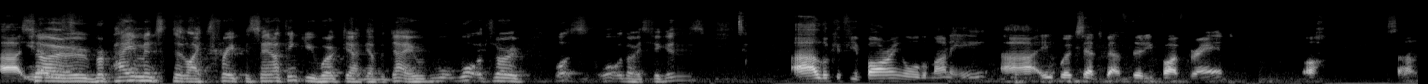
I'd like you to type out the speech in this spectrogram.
Uh, so know, repayments at like three percent. I think you worked out the other day. What, what throw? What's what were those figures? Uh, look, if you're borrowing all the money, uh, it works out to about 35 grand. Oh, son.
